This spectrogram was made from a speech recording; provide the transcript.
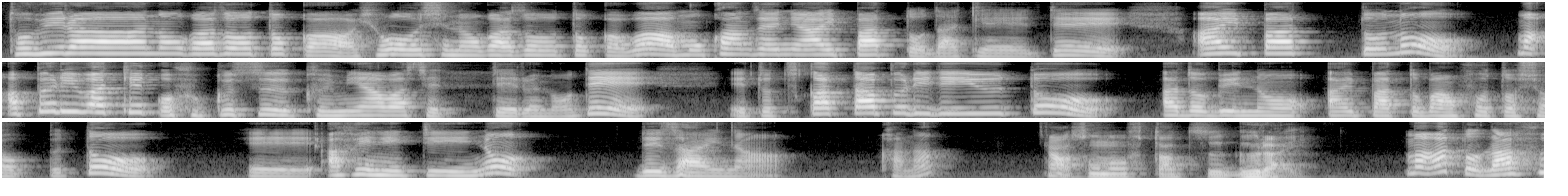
扉の画像とか表紙の画像とかはもう完全に iPad だけで、iPad の、まあ、アプリは結構複数組み合わせてるので、えっと、使ったアプリで言うと、Adobe の iPad 版 Photoshop と、えー、Affinity のデザイナーかな？あ、その2つぐらい。まあ、あと、ラフ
